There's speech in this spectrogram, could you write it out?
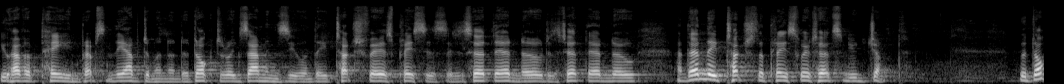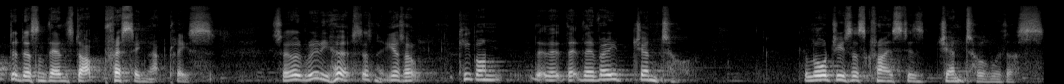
you have a pain, perhaps in the abdomen, and a doctor examines you and they touch various places. Does it hurt there? No. Does it hurt there? No. And then they touch the place where it hurts and you jump. The doctor doesn't then start pressing that place. So it really hurts, doesn't it? Yes, I'll keep on. They're very gentle. The Lord Jesus Christ is gentle with us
